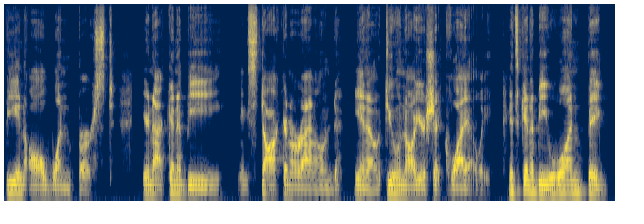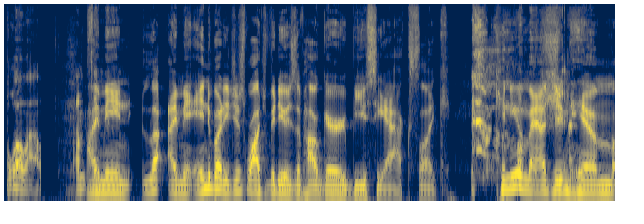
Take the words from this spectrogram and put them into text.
be an all one burst. You're not gonna be stalking around, you know, doing all your shit quietly. It's gonna be one big blowout. I'm I mean, I mean, anybody just watch videos of how Gary Busey acts. Like, can you imagine him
